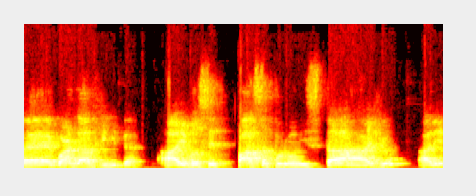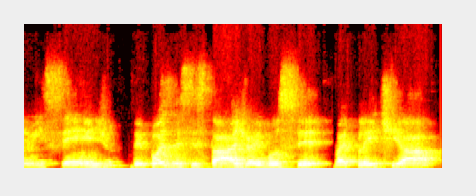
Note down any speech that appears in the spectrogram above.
é, guarda-vida? Aí você passa por um estágio ali no incêndio. Depois desse estágio, aí você vai pleitear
